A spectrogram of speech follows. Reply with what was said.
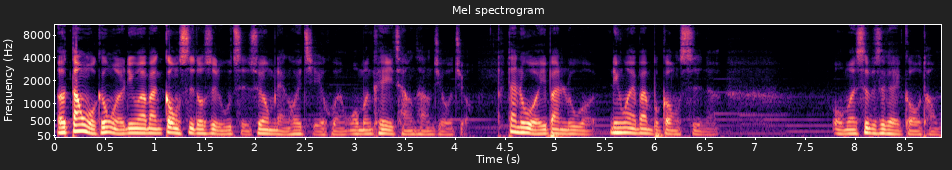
而当我跟我的另外一半共事都是如此，所以我们两个会结婚，我们可以长长久久。但如果一半如果另外一半不共事呢？我们是不是可以沟通？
